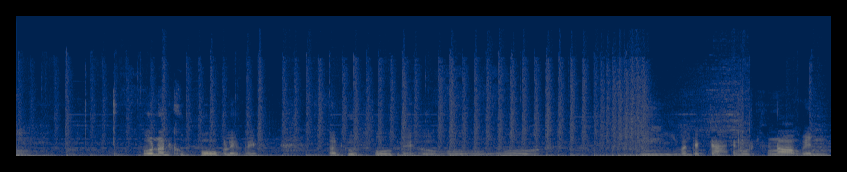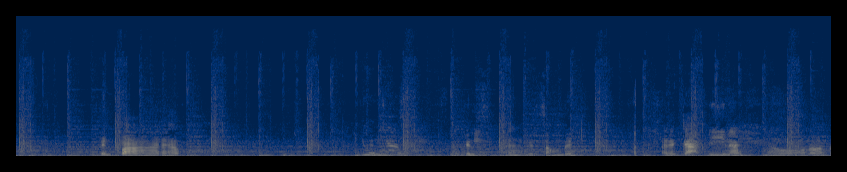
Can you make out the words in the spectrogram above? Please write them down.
มโอ้นอนคุมโปกเลยไหมนอนคุมโปกเลย โอ้โห นี่บรรยากาศข้างข้างนอกเป็นเป็นป่านะครับดูช่องเป็นอ่าเป็นสองด้วยบรรยากาศดีนะเอานอนไป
